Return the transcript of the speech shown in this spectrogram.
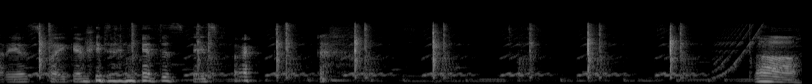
audio spike every time you hit the space bar. Ah,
